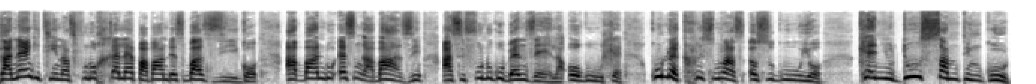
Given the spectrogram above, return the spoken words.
kanengi thina sifuna ukurhelebha abantu esibaziko abantu esingabazi asifuni ukubenzela okuhle kule christmas esikuyo can you do something good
